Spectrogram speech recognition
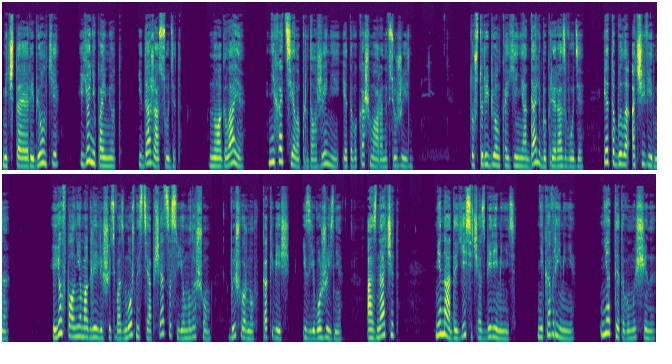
мечтая о ребенке, ее не поймет и даже осудит. Но Аглая не хотела продолжения этого кошмара на всю жизнь. То, что ребенка ей не отдали бы при разводе, это было очевидно. Ее вполне могли лишить возможности общаться с ее малышом, вышвырнув, как вещь, из его жизни. А значит, не надо ей сейчас беременеть. Не ко времени. Не от этого мужчины.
